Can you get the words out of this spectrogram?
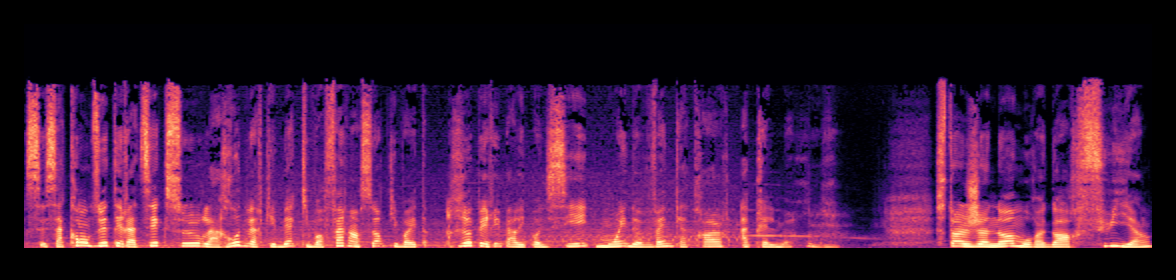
C'est sa conduite erratique sur la route vers Québec qui va faire en sorte qu'il va être repéré par les policiers moins de 24 heures après le meurtre. C'est un jeune homme au regard fuyant,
